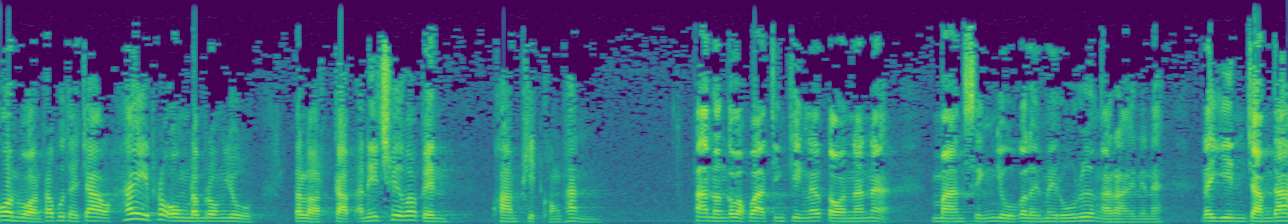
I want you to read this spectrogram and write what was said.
อ้อนวอนพระพุทธเจ้าให้พระองค์ดำรงอยู่ตลอดกับอันนี้ชื่อว่าเป็นความผิดของท่าน พระนนท์ก็บอกว่าจริง ๆ แล้วตอนนั้นน่ะมารสิงอยู่ก็เลยไม่รู้เรื่องอะไรเนี่ยนะ ได้ยินจำได้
